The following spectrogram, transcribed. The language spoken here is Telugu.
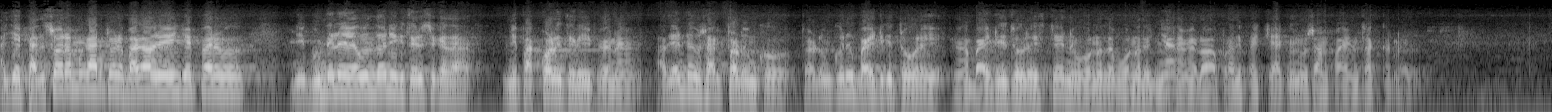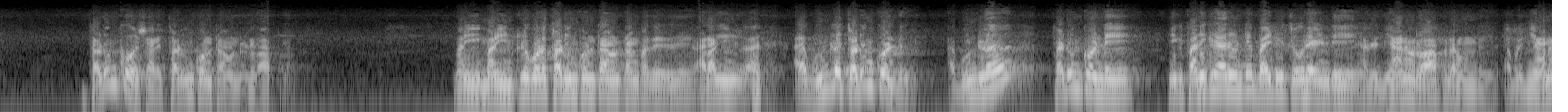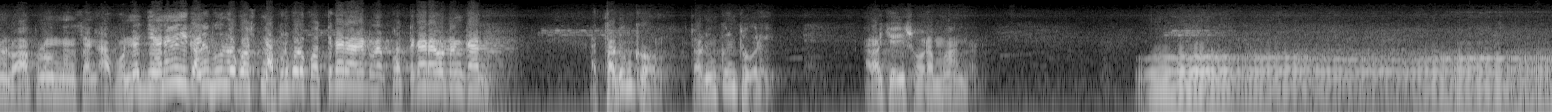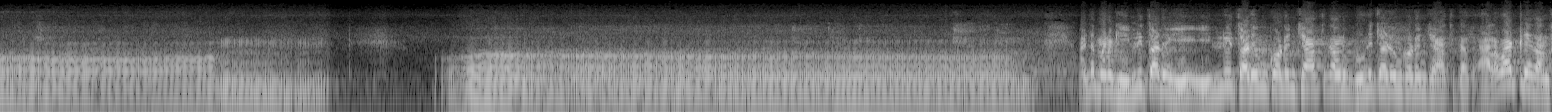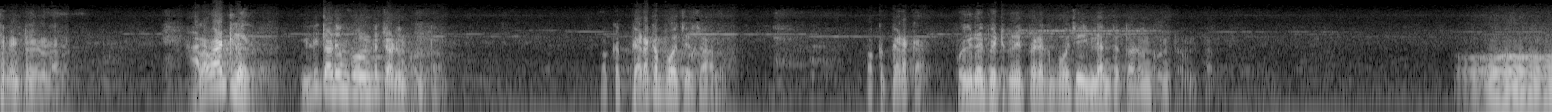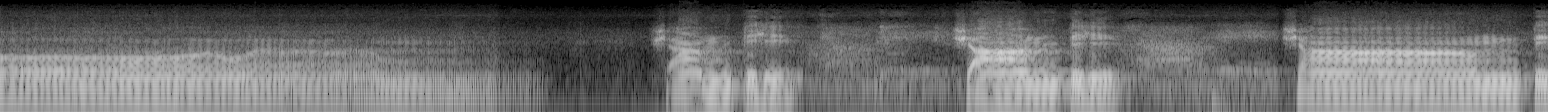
అయ్యే పెద్ద పెదసూరమ్మ గారు చూడ భగవాన్ ఏం చెప్పారు? నీ గుండెలో ఏముందో నీకు తెలుసు కదా. నీ పక్కోళ్ళకి తెలియపోయినా అదేంటి ఒకసారి తడుముకో. తడుంకుని బయటికి తోలే ఆ, బయటికి తోలేస్తే నువ్వు ఉన్నది ఉన్నది జ్ఞానమే లోపల. అది ప్రత్యేకంగా నువ్వు సంపాదించక్కర్లేదు. తడుముకో సరే తడుముకుంటా ఉండడు లోపల. మన మన ఇంట్లో కూడా తడుముకుంటా ఉంటాం కదా అలాగే అలా గుండెలో తడుముకోండి. ఆ గుండెలో తడుముకోండి. నీకు పనికిరాని ఉంటే బయటికి తోలేయండి. అది జ్ఞానం లోపల ఉంది. అప్పుడు జ్ఞానం లోపల ఉందన్న సంగతి ఆ ఉన్న జ్ఞానమే నీకు అనుభవంలోకి వస్తుంది. అప్పుడు కూడా కొత్తగా రావటం కొత్తగా రావటం కాదు. అది తడుముకో. తడుముకుని తోలే. అలా చేయి సూరమ్మ అన్నాడు. అంటే మనకి ఇల్లు తడు ఇల్లు తడుముకోవడం చేత కానీ గుండె తడుముకోవడం చేత కాదు. అలవాట్లేదు అంతకంటే ఏం లేదు. అలవాట్లేదు. ఇల్లు తడుముకుంటే తడుముకుంటాం. ఒక పిడక పోతే చాలు. ఒక పిడక. పొయ్యిలో పెట్టుకుని పిడక పోతే ఇల్లు అంతా తడుముకుంటూ ఉంటాం. ఓ. శాంతి శాంతి శాంతి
